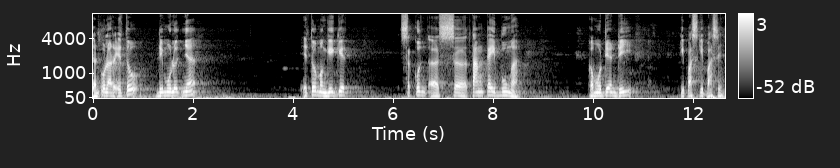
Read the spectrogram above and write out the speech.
Dan ular itu di mulutnya itu menggigit sekun, uh, setangkai bunga kemudian di kipas-kipasin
